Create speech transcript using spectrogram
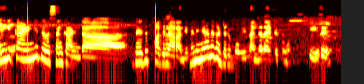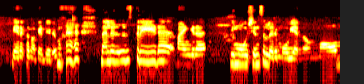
എനിക്ക് കഴിഞ്ഞ ദിവസം കണ്ട അതായത് പതിനാറാം തീയതി ഞാൻ കണ്ടൊരു മൂവി നല്ലതായിട്ട് തോന്നി. പേര് പേരൊക്കെ നോക്കേണ്ടി വരും. നല്ലൊരു ഒരു സ്ത്രീയുടെ ഭയങ്കര ഇമോഷൻസ് ഉള്ളൊരു മൂവിയായിരുന്നു മോം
